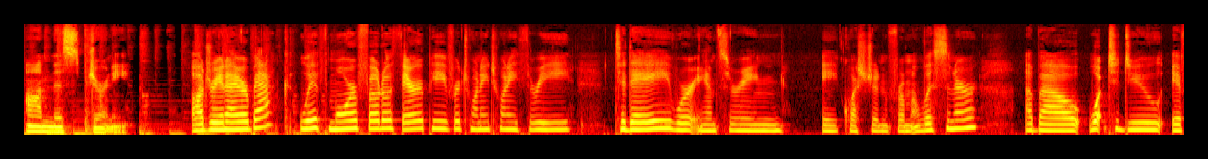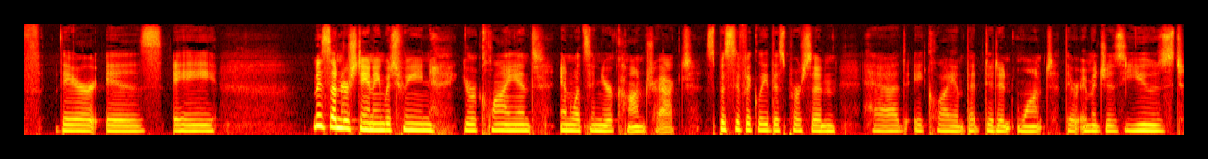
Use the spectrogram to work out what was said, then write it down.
on this journey. Audrey and I are back with more photo therapy for 2023. Today, we're answering a question from a listener about what to do if there is a misunderstanding between your client and what's in your contract. Specifically, this person had a client that didn't want their images used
